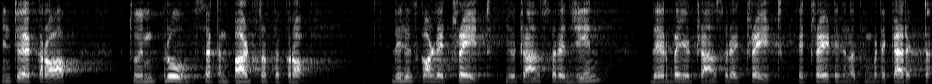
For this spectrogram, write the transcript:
into a crop to improve certain parts of the crop. This is called a trait. You transfer a gene, thereby you transfer a trait. A trait is nothing but a character.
